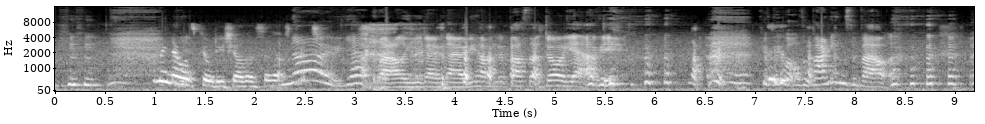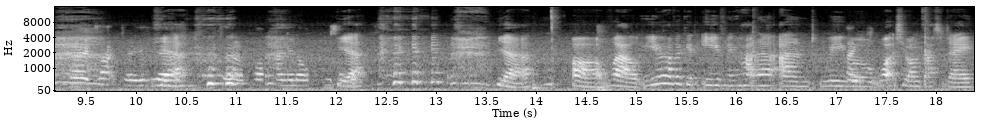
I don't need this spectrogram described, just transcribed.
I mean, no one's killed each other, so that's No, good. yeah. Well, you don't know. You haven't looked past that door yet, have you? Could be what all the banging's about. Yeah, exactly. Yeah. Yeah. Don't know, part hanging something. yeah. yeah. Oh, well, you have a good evening, Hannah, and we Thank will you. watch you on Saturday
